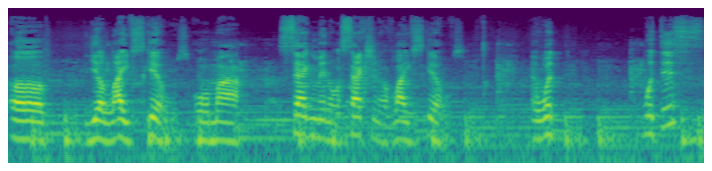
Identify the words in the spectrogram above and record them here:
of your life skills or my segment or section of life skills. And what what this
